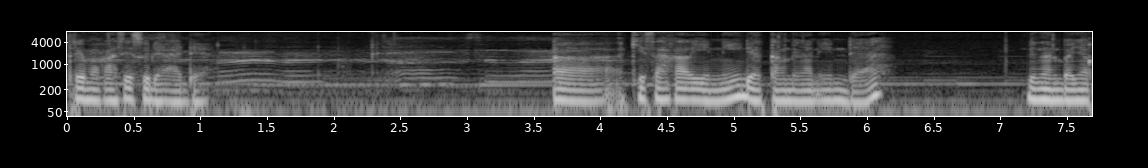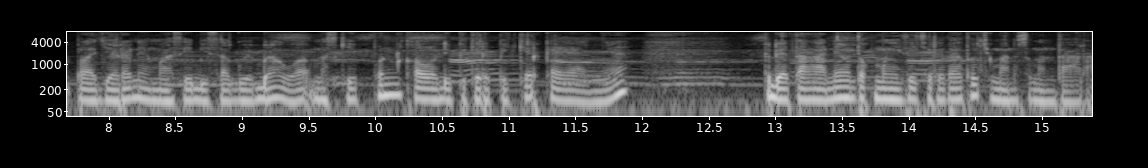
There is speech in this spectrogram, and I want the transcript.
Terima kasih sudah ada. Uh, kisah kali ini datang dengan indah dengan banyak pelajaran yang masih bisa gue bawa meskipun kalau dipikir-pikir kayaknya kedatangannya untuk mengisi cerita itu cuma sementara.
